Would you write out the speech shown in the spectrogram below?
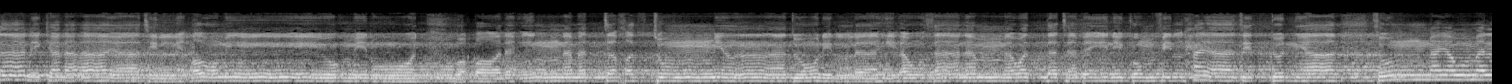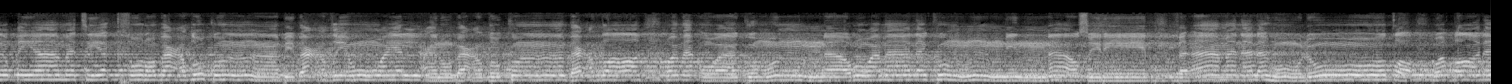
ذلك لآيات لقوم يؤمنون. وقال إنما اتخذتم من دون الله أوثانا مودة بينكم في الحياة الدنيا ثم يوم القيامة يكفر بعضكم ببعض ويلعن بعضكم بعضا ومأواكم النار وما لكم من ناصرين. فآمن له لوط وقال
